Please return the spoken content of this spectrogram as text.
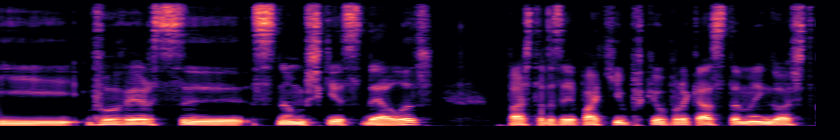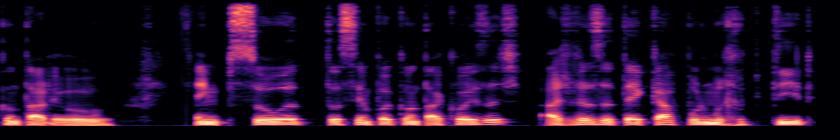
e vou ver se, se não me esqueço delas para as trazer para aqui, porque eu por acaso também gosto de contar. Eu, em pessoa, estou sempre a contar coisas, às vezes até cá por me repetir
